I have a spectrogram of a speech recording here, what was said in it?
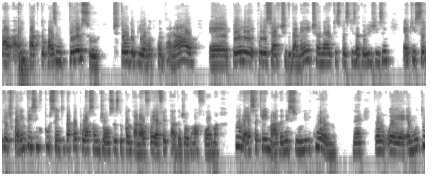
a, a, impactou quase um terço de todo o bioma do Pantanal, é, pelo, por esse artigo da Nature, né, o que os pesquisadores dizem é que cerca de 45% da população de onças do Pantanal foi afetada de alguma forma por essa queimada nesse único ano. Né? Então, é, é muito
